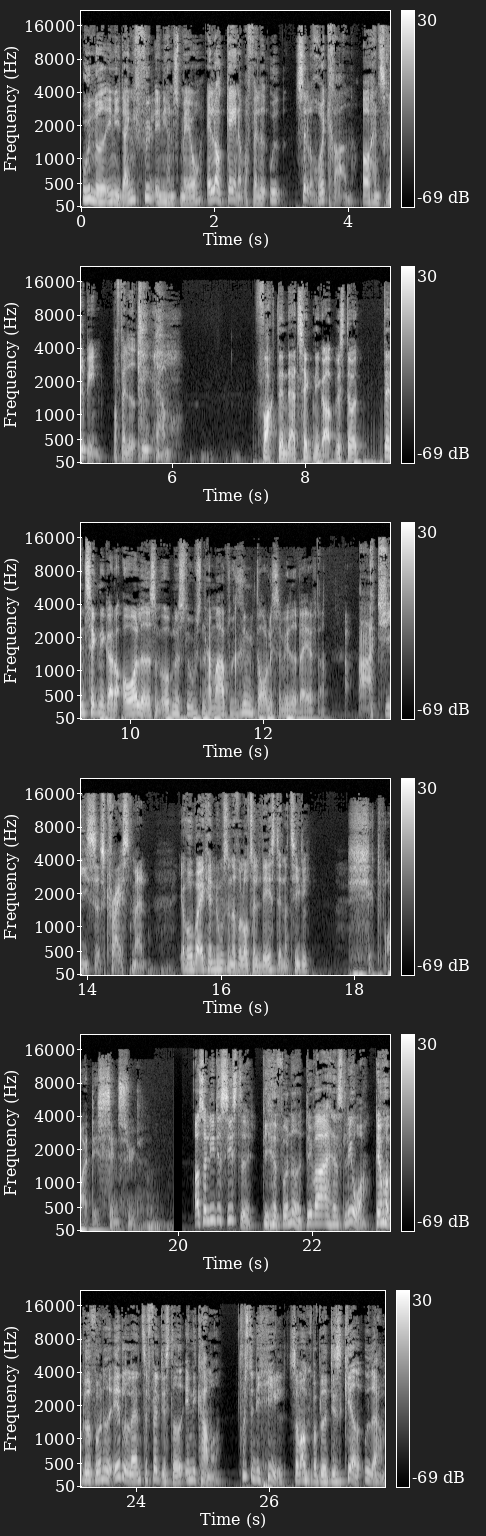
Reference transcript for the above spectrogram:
Uden noget inde i. Der er ingen fyld inde i hans mave. Alle organer var faldet ud. Selv ryggraden og hans ribben var faldet ud af ham. Fuck den der tekniker. Hvis det var den tekniker, der overlevede, som åbnede slusen, han må have haft rimelig dårlig samvittighed bagefter. Ah, Jesus Christ, mand. Jeg håber ikke, han nogensinde har fået lov til at læse den artikel. Shit, hvor er det sindssygt. Og så lige det sidste, de havde fundet, det var, at hans lever, den var blevet fundet et eller andet tilfældigt sted inde i kammeret. Fuldstændig helt, som om den var blevet dissekeret ud af ham.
